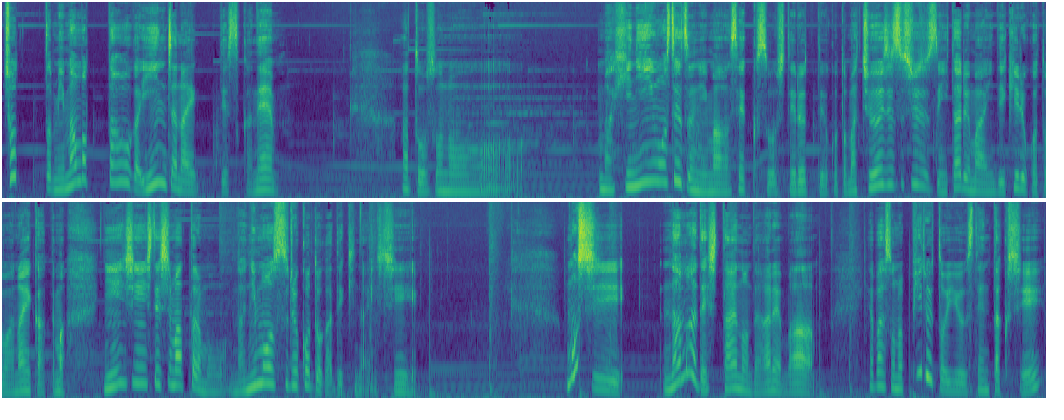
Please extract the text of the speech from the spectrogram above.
ちょっと見守った方がいいんじゃないですかね。あとそのまあ、否認をせずにまあセックスをしてるっていうこと、まあ、中絶手術に至る前にできることはないかって、まあ、妊娠してしまったらもう何もすることができないしもし生でしたいのであればやっぱりそのピルという選択肢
